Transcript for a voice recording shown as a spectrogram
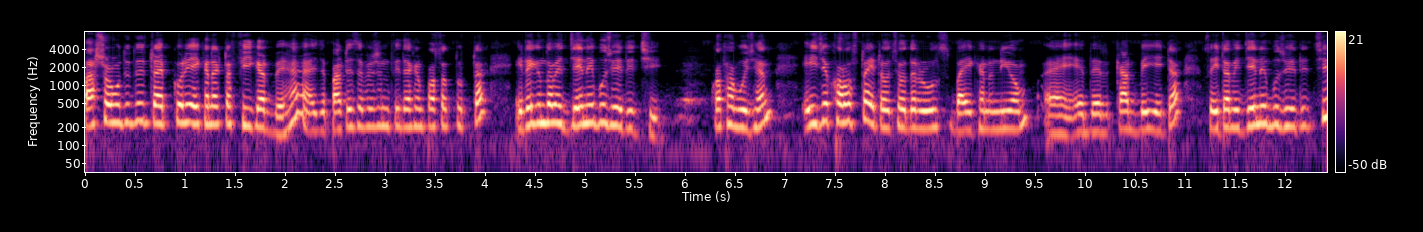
পাঁচশোর মধ্যে যদি টাইপ করি, এখানে একটা ফি কাটবে হ্যাঁ? এই যে পার্টিসিপেশন ফি দেখেন পঁচাত্তরটা, এটা কিন্তু আমি জেনে বুঝিয়ে দিচ্ছি। কথা বুঝেন? এই যে খরচটা, এটা হচ্ছে ওদের রুলস বা এখানে নিয়ম এদের কাটবেই এটা। সো এটা আমি জেনে বুঝিয়ে দিচ্ছি।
